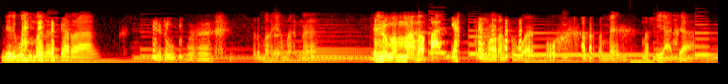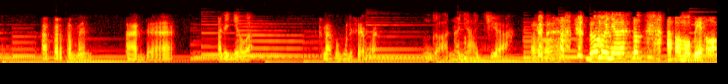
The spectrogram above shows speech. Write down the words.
dirimu gimana sekarang? di rumah, Rumah yang mana? di rumah emak bapaknya rumah orang tuaku. Apartemen masih ada. Apartemen ada, Ada nyawa? kenapa mau disewa? Enggak, nanya aja. Oh, gue mau nyeletuk apa mau bo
